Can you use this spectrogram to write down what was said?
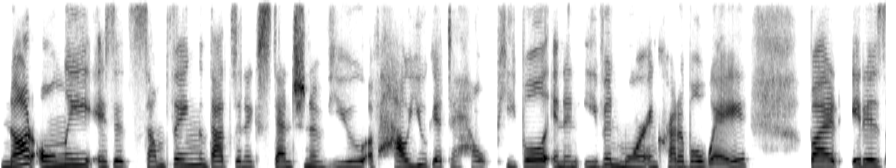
not only is it something that's an extension of you of how you get to help people in an even more incredible way, but it is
